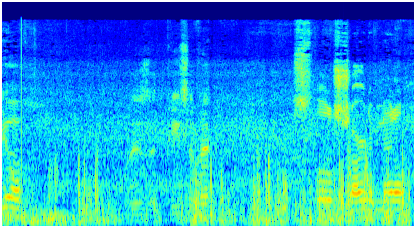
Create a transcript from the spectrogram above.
go. What is it? Piece of it? Just a little shard of metal.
